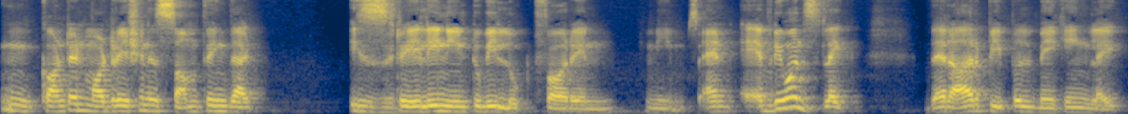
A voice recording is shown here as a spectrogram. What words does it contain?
content moderation is something that is really need to be looked for in memes and everyone's like there are people making like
